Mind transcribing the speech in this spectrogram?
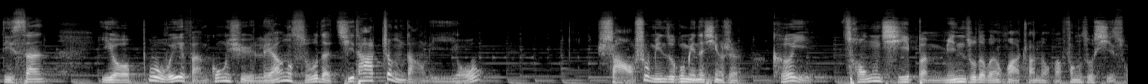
第三，有不违反公序良俗的其他正当理由。少数民族公民的姓氏可以从其本民族的文化传统和风俗习俗。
